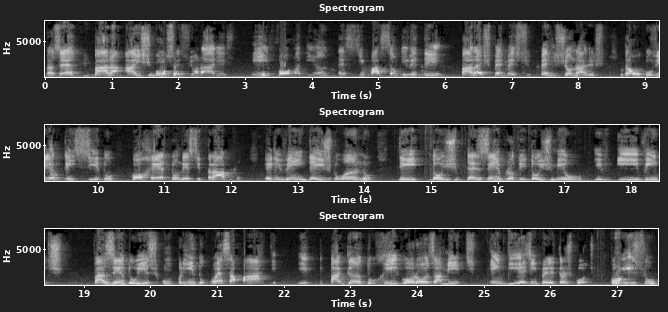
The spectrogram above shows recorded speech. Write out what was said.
tá certo? Para as concessionárias e em forma de antecipação de VT para as permissionárias. Então, o governo tem sido correto nesse trato. Ele vem desde o ano de dois, dezembro de 2020 fazendo isso, cumprindo com essa parte e pagando rigorosamente em dias em empresa de transporte. Com isso,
